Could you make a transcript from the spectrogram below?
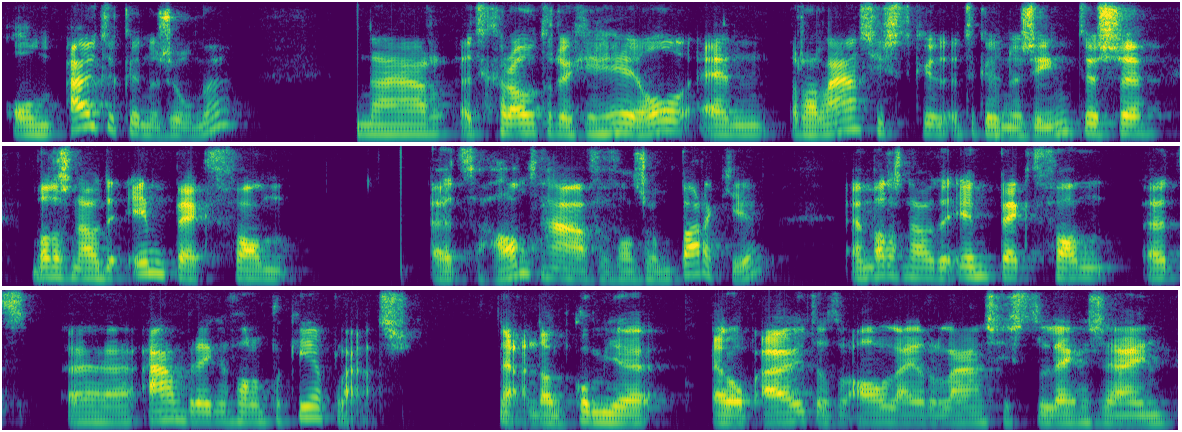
om uit te kunnen zoomen naar het grotere geheel en relaties te, kunnen zien tussen wat is nou de impact van het handhaven van zo'n parkje en wat is nou de impact van het uh, aanbrengen van een parkeerplaats. Nou, dan kom je erop uit dat er allerlei relaties te leggen zijn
